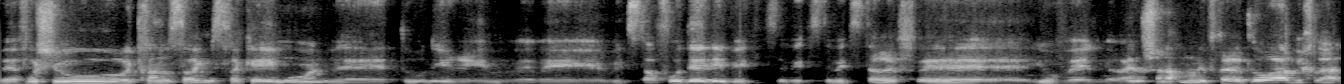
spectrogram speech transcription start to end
ואיפשהו התחלנו לשחק משחקי אימון וטורנירים והצטרפו דני והצטרף אה, יובל וראינו שאנחנו נבחרת לא רעה בכלל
